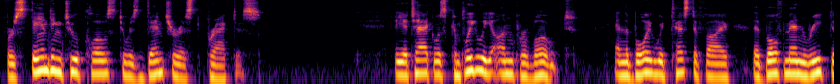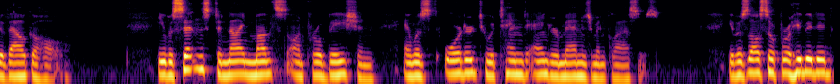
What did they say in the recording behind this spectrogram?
for standing too close to his denturist practice. The attack was completely unprovoked, and the boy would testify that both men reeked of alcohol. He was sentenced to nine months on probation and was ordered to attend anger management classes. He was also prohibited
